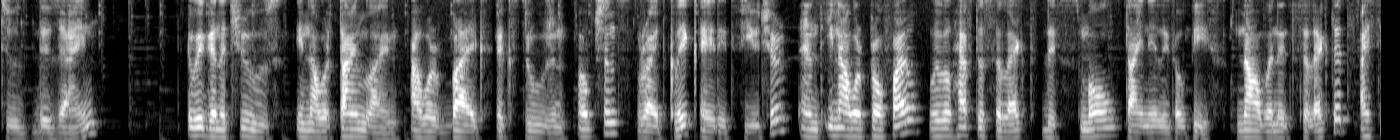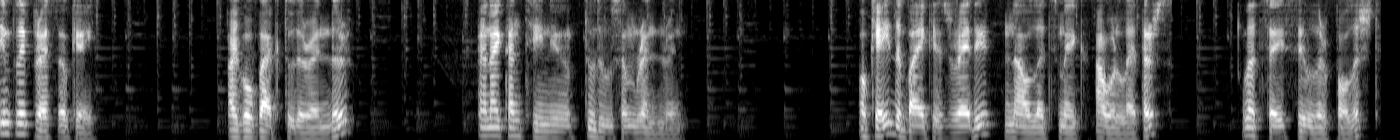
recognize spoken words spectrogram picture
to design. We're gonna choose in our timeline our bike extrusion options, right click, edit future and in our profile we will have to select this small tiny little piece. Now when it's selected I simply press OK. I go back to the render and I continue to do some rendering. Okay, the bike is ready, now let's make our letters. Let's say silver polished.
